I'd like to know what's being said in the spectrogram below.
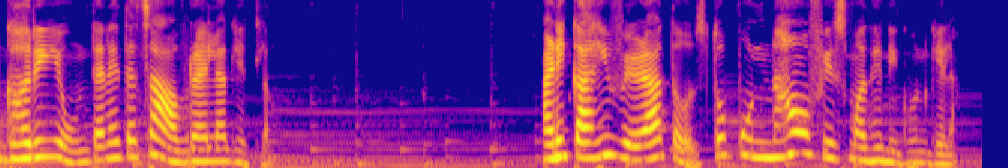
घरी येऊन त्याने त्याचं आवरायला घेतलं. आणि काही वेळातच तो पुन्हा ऑफिसमध्ये निघून गेला.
